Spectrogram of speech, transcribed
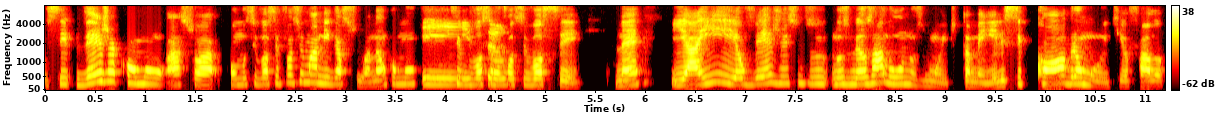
se veja como a sua como se você fosse uma amiga sua não como isso. se você fosse você né e aí eu vejo isso nos meus alunos muito também eles se cobram muito e eu falo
